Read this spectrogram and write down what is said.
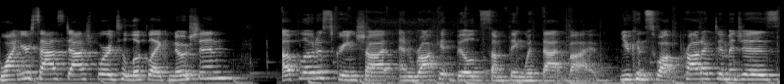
Want your SaaS dashboard to look like Notion? Upload a screenshot and Rocket builds something with that vibe. You can swap product images,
